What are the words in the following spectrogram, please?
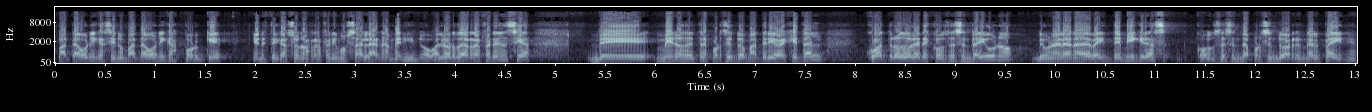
patagónicas y no patagónicas porque en este caso nos referimos a lana merino. Valor de referencia de menos de 3% de materia vegetal, 4 dólares con 61 de una lana de 20 micras con 60% de rinde al peine.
